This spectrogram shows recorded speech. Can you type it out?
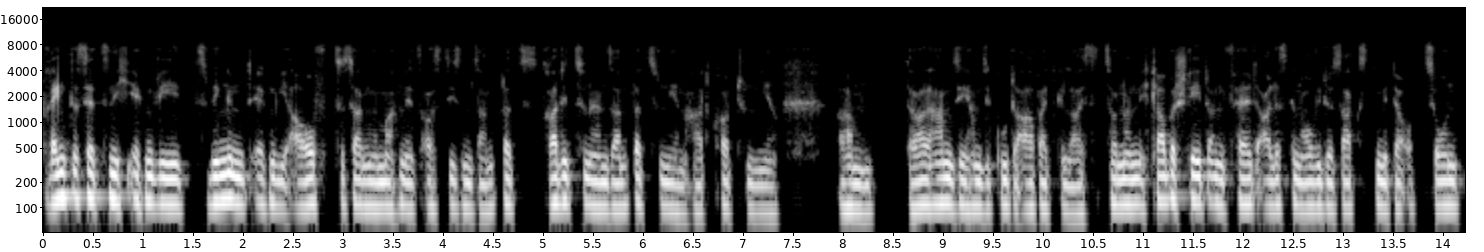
drängt es jetzt nicht irgendwie zwingend irgendwie auf, zu sagen, wir machen jetzt aus diesem Sandplatz, traditionellen Sandplatzturnier ein Hardcore-Turnier. Ähm, da haben sie, haben sie gute Arbeit geleistet, sondern ich glaube, steht und fällt alles genau wie du sagst mit der Option,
